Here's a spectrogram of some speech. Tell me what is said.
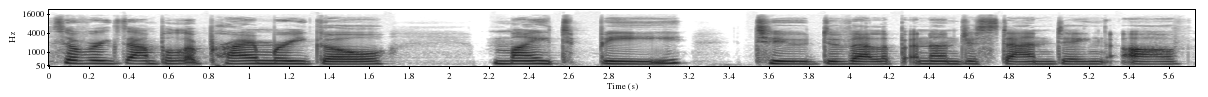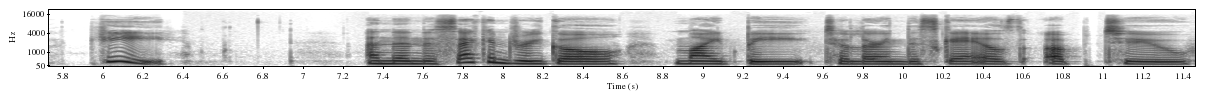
So, for example, a primary goal might be to develop an understanding of key. And then the secondary goal might be to learn the scales up to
